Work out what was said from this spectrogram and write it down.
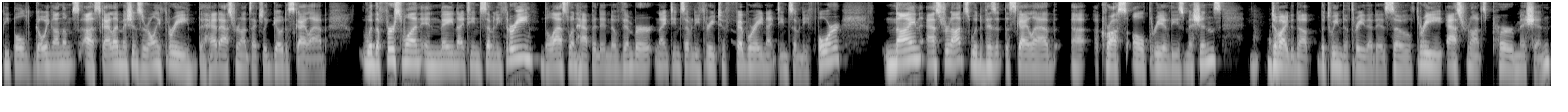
people going on them, uh, Skylab missions. There were only three that had astronauts actually go to Skylab. With the first one in May 1973, the last one happened in November 1973 to February 1974. Nine astronauts would visit the Skylab uh, across all three of these missions, divided up between the three, that is. So, three astronauts per mission.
